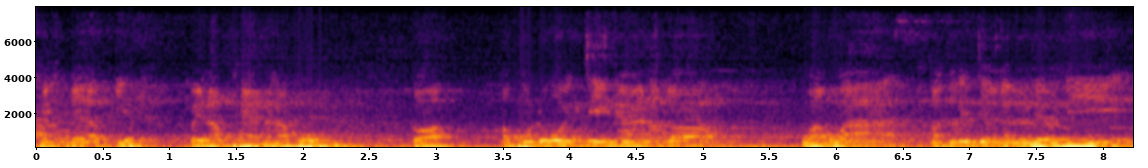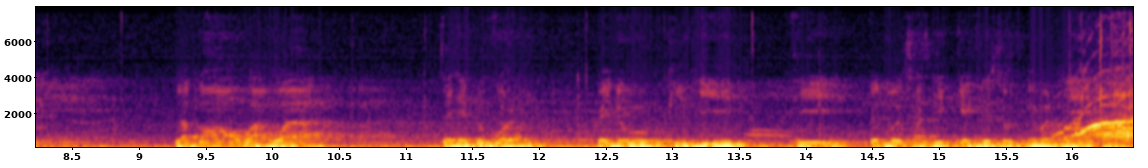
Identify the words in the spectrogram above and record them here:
ให้ได้รับเกียรติไปรับแทนนะครับผม ก็ขอบคุณทุกคนจริงๆนะ แล้วก็หวังว่าเราจะได้เจอกันเร็วๆนี้ แล้วก็หวังว่าจะเห็นทุกคนไปดูพีที่เป็นเวอร์ชั่นที่เก่งที่สุดในวันที่สาม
